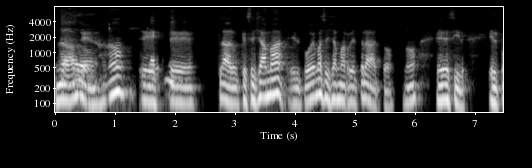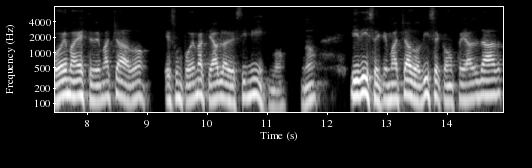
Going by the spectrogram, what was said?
Nada menos, ¿no? Este, claro, que se llama, el poema se llama Retrato, ¿no? Es decir, el poema este de Machado es un poema que habla de sí mismo, ¿no? Y dice que Machado dice con fealdad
